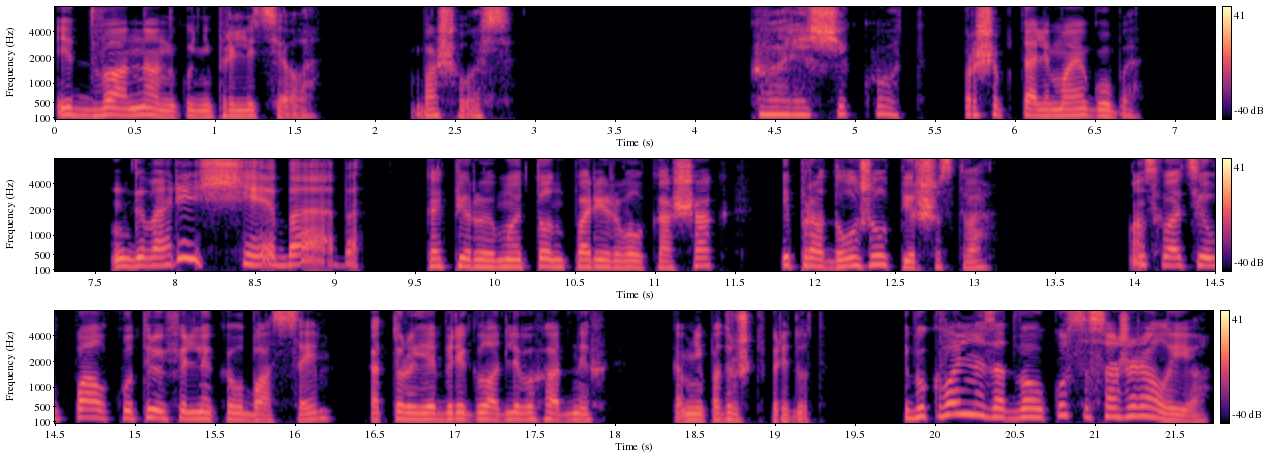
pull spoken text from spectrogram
Едва на ногу не прилетела. Обошлось. «Говорящий кот», — прошептали мои губы. «Говорящая баба», — копируя мой тон, парировал кошак и продолжил пиршество. Он схватил палку трюфельной колбасы, которую я берегла для выходных. Ко мне подружки придут. И буквально за два укуса сожрал ее.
